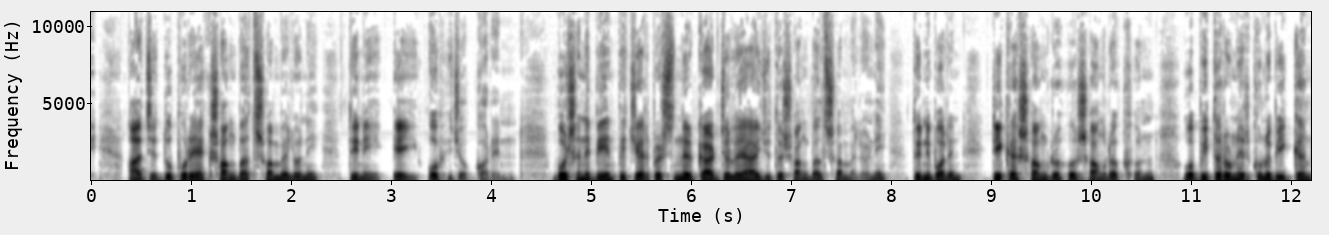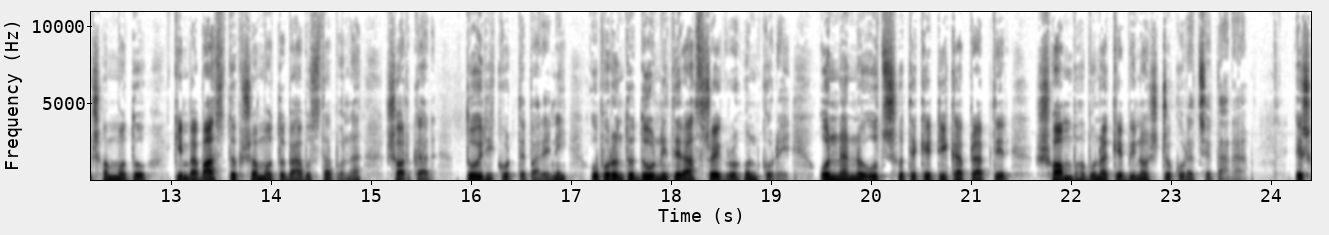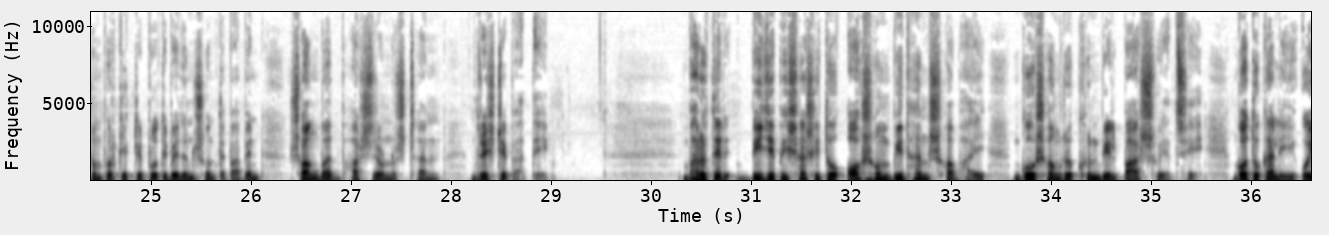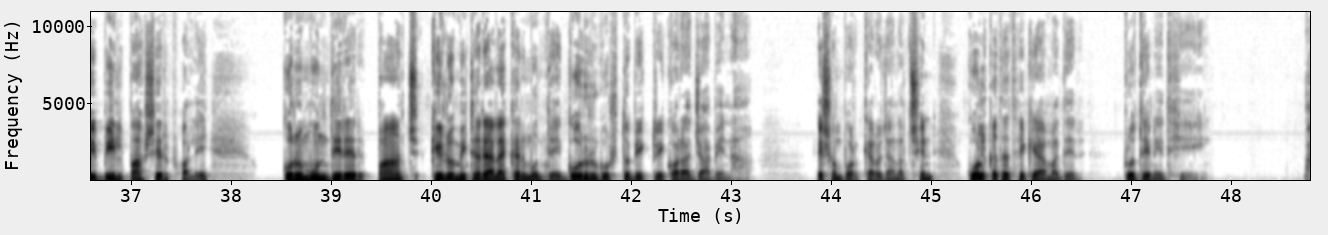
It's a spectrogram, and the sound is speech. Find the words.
আজ দুপুরে এক সংবাদ সম্মেলনে তিনি এই অভিযোগ করেন। গুলশানে বিএনপি চেয়ারপারসনের কার্যালয়ে আয়োজিত সংবাদ সম্মেলনে তিনি বলেন, টিকা সংগ্রহ, সংরক্ষণ ও বিতরণের কোনো বিজ্ঞানসম্মত কিংবা বাস্তবসম্মত ব্যবস্থাপনা সরকার তৈরি করতে পারেনি, উপরন্তু দুর্নীতির আশ্রয় গ্রহণ করে অন্যান্য উৎস থেকে টিকা প্রাপ্তির সম্ভাবনাকে বিনষ্ট করেছে তারা। এ সম্পর্কে একটি প্রতিবেদন শুনতে পাবেন। সংবাদ ভাষ্যের অনুষ্ঠান দৃষ্টিপাতে। ভারতের বিজেপি শাসিত অসম বিধানসভায় গো সংরক্ষণ বিল পাশ হয়েছে। গতকালই ওই বিল পাশের ফলে কোনো মন্দিরের পাঁচ কিলোমিটার এলাকার মধ্যে গরুর গোস্ত বিক্রি করা যাবে না। এ সম্পর্কে আরও জানাচ্ছেন কলকাতা থেকে আমাদের প্রতিনিধি।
